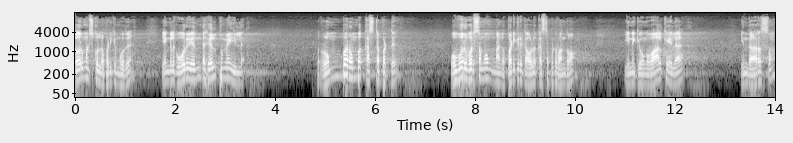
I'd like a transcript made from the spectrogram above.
கவர்மெண்ட் ஸ்கூலில் படிக்கும்போது எங்களுக்கு ஒரு எந்த ஹெல்ப்புமே இல்லை. ரொம்ப ரொம்ப கஷ்டப்பட்டு ஒவ்வொரு வருஷமும் நாங்கள் படிக்கிறதுக்கு அவ்வளோ கஷ்டப்பட்டு வந்தோம். இன்றைக்கி உங்கள் வாழ்க்கையில் இந்த அரசும்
